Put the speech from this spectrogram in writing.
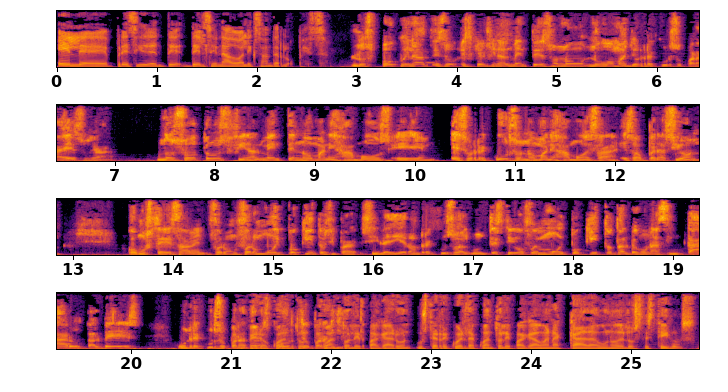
el eh, presidente del Senado, Alexander López los poco y nada, eso es que finalmente eso no, hubo mayor recurso para eso, o sea, nosotros finalmente no manejamos eh, esos recursos, no manejamos esa, esa operación. Como ustedes saben, fueron, fueron muy poquitos. Si, si le dieron recursos a algún testigo fue muy poquito, tal vez una cintar o tal vez un recurso para ¿Pero transporte. ¿cuánto, o para ¿cuánto le pagaron? ¿Usted recuerda cuánto le pagaban a cada uno de los testigos?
